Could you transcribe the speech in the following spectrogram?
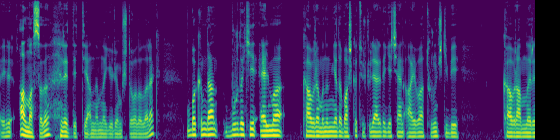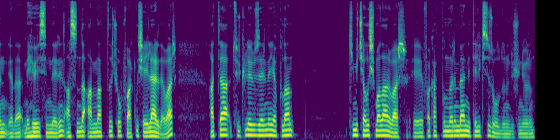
E, almazsa da reddettiği anlamına geliyormuş doğal olarak. Bu bakımdan buradaki elma kavramının ya da başka türkülerde geçen ayva, turunç gibi kavramların ya da meyve isimlerinin aslında anlattığı çok farklı şeyler de var. Hatta türküler üzerine yapılan kimi çalışmalar var. E, fakat bunların ben niteliksiz olduğunu düşünüyorum.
